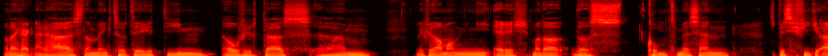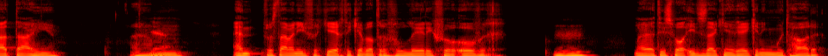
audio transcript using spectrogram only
Maar dan ga ik naar huis, dan ben ik zo tegen 10, 11 uur thuis. Ehm, ik vind het allemaal niet, erg, maar dat, dat komt met zijn specifieke uitdagingen. Ja. En versta me niet verkeerd, ik heb dat er volledig voor over. Mhm. Maar het is wel iets dat ik in rekening moet houden.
